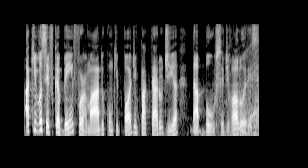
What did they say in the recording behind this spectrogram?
Aqui você fica bem informado com o que pode impactar o dia da Bolsa de Valores.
